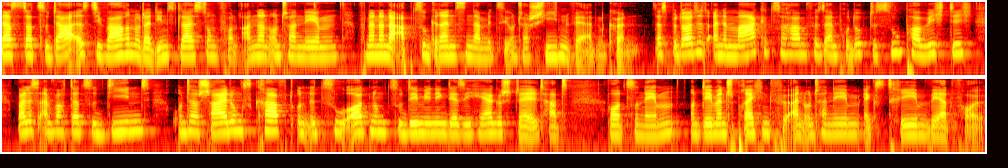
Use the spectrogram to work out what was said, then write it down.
das dazu da ist, die Waren oder Dienstleistungen von anderen Unternehmen voneinander abzugrenzen, damit sie unterschieden werden können. Das bedeutet, eine Marke zu haben für sein Produkt ist super wichtig, weil es einfach dazu dient, Unterscheidungskraft und eine Zuordnung zu demjenigen, der sie hergestellt hat, vorzunehmen und dementsprechend für ein Unternehmen extrem wertvoll.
